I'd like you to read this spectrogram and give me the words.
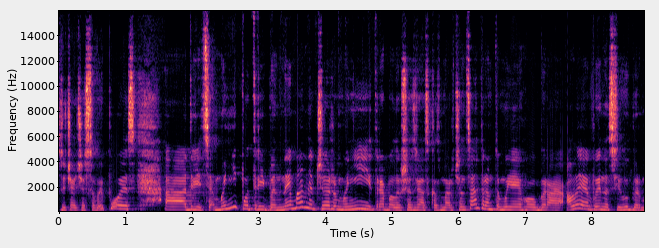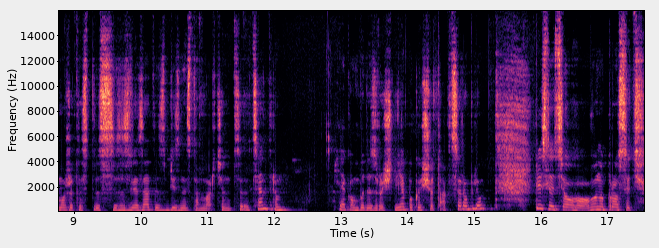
Звичайно, часовий пояс. А, дивіться, мені потрібен не менеджер, мені треба лише зв'язка з мерчант центром, тому я його обираю. Але ви на свій вибір можете зв'язати з бізнес там мерчант центром. Як вам буде зручно? Я поки що так це роблю. Після цього воно просить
